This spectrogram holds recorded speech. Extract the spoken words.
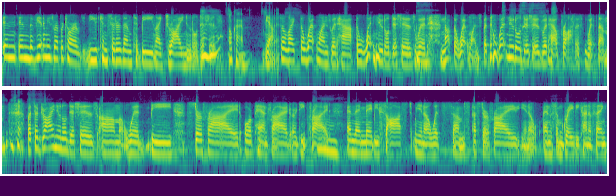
in in the Vietnamese repertoire. You'd consider them to be like dry noodle dishes. okay? Yeah. It. So like the wet ones would have the wet noodle dishes would not the wet ones, but the wet noodle dishes would have broth with them. But the dry noodle dishes um, would be stir fried or pan fried or deep fried, Mm. and they may be sauced, you know, with some a stir fry, you know, and some gravy kind of thing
